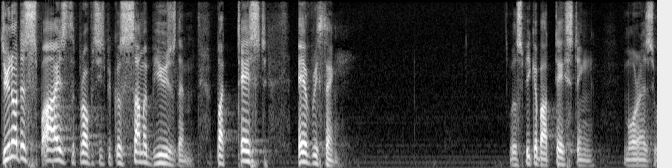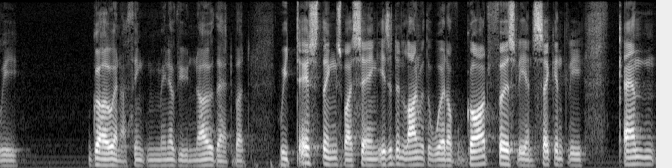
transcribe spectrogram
Do not despise the prophecies because some abuse them, but test everything. We'll speak about testing more as we go, and I think many of you know that, but we test things by saying, Is it in line with the Word of God, firstly, and secondly, can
